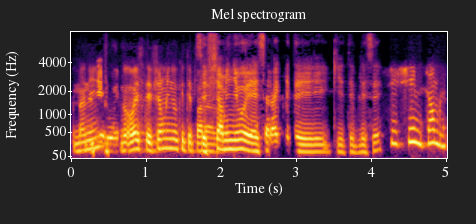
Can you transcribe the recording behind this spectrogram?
Mané. ouais, c'était Firmino qui était pas là. C'est Firmino et Salah qui étaient, qui étaient blessés. Si, si, il me semble.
